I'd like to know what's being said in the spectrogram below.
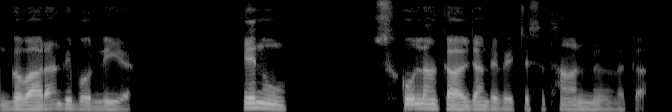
ਗਵਾਰਾਂ ਦੀ ਬੋਲੀ ਹੈ। ਇਹਨੂੰ ਸਕੂਲਾਂ ਕਾਲਜਾਂ ਦੇ ਵਿੱਚ ਸਥਾਨ ਮਿਲਣ ਲੱਗਾ।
